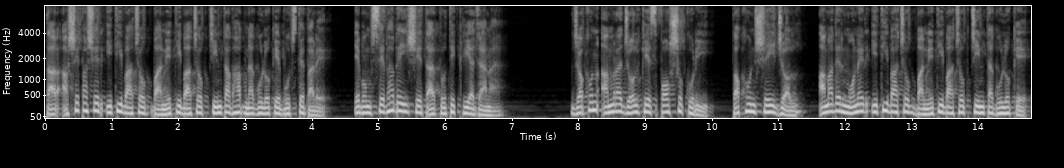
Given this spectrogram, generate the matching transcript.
তার আশেপাশের ইতিবাচক বা নেতিবাচক চিন্তাভাবনাগুলোকে বুঝতে পারে এবং সেভাবেই সে তার প্রতিক্রিয়া জানায়। যখন আমরা জলকে স্পর্শ করি তখন সেই জল আমাদের মনের ইতিবাচক বা নেতিবাচক চিন্তাগুলোকে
